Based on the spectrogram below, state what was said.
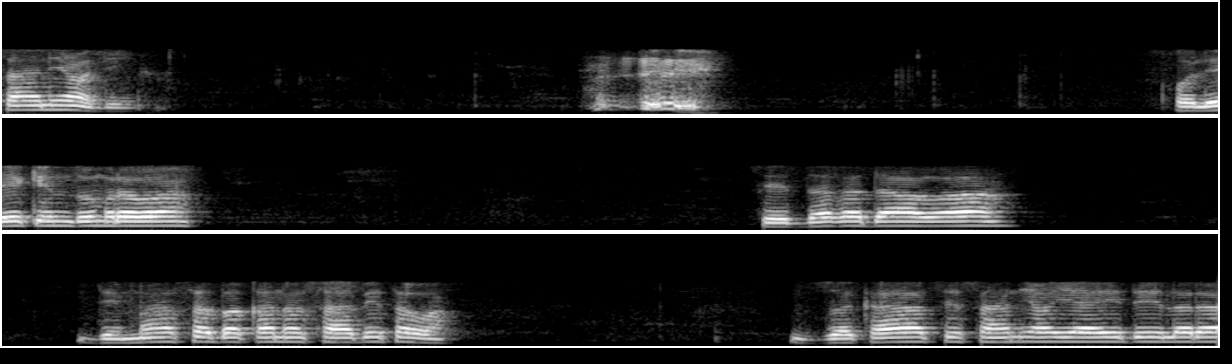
صانع دي خو لیکن دومره وه چې دغه دعوه د ما سبقه نه ثابته وه ځکه چې ثاني عیای دی لره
